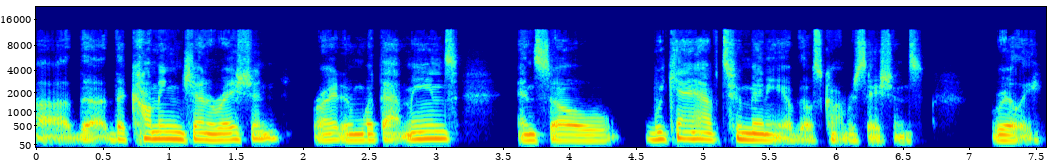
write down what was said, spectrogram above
uh, the the coming generation, right, and what that means. And so we can't have too many of those conversations, really.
